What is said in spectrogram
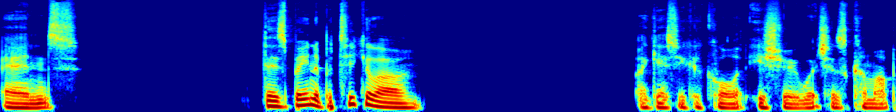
And there's been a particular, I guess you could call it, issue which has come up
